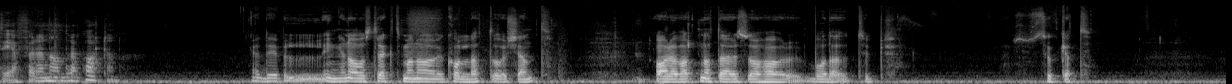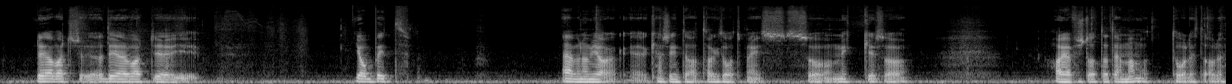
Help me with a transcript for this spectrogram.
det för den andra parten? Ja, det är väl ingen av oss direkt man har kollat och känt. Har det varit något där så har båda typ suckat. Det har varit, det har varit eh, jobbigt. Även om jag eh, kanske inte har tagit åt mig så mycket så har jag förstått att Emma mått dåligt av det.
